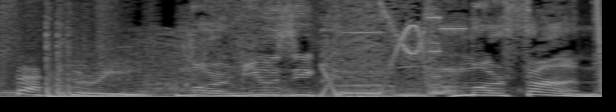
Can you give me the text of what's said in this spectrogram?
Factory. More music, more fun.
